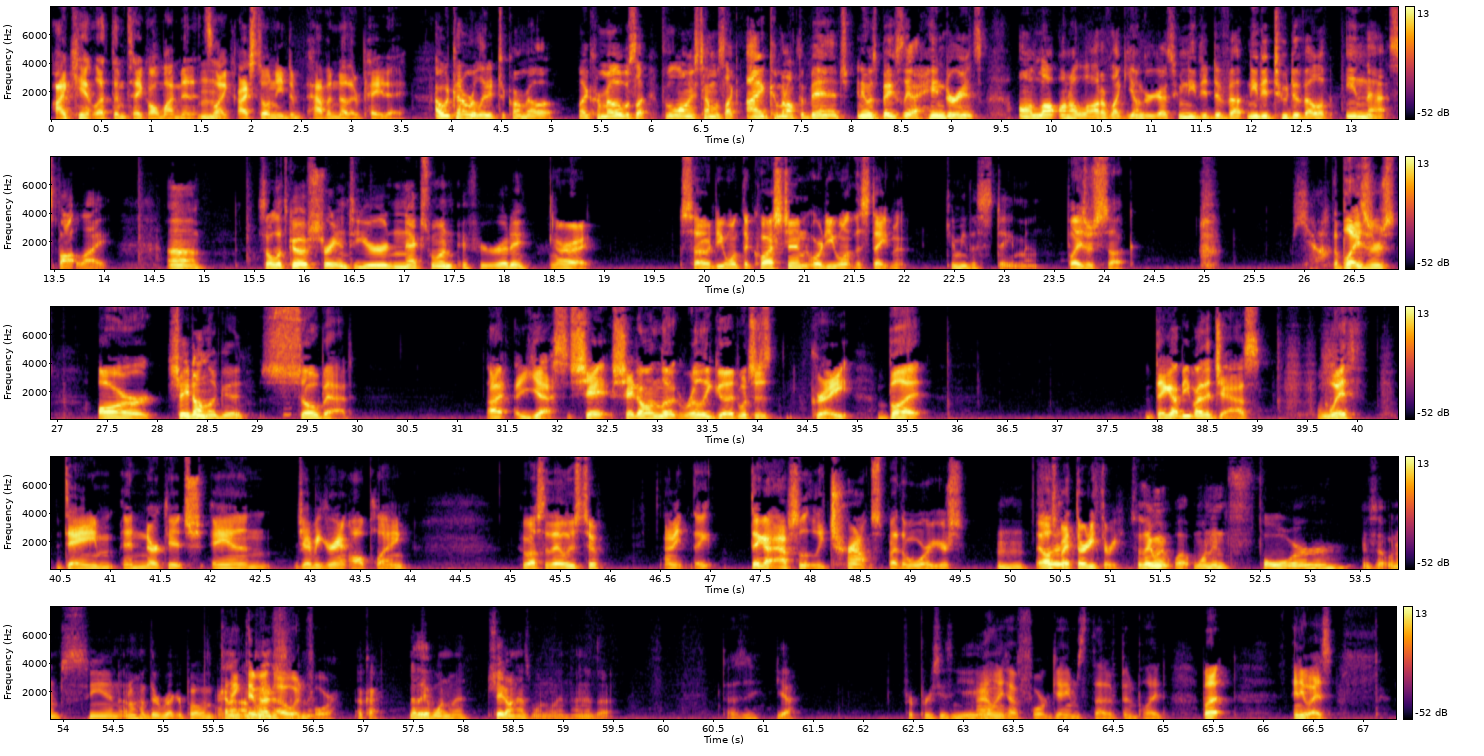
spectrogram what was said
I can't let them take all my minutes. Like, I still need to have another payday. I would kind of relate it to Carmelo. Like Carmelo was like for the longest time was like I ain't coming off the bench, and it was basically a hindrance on a lot on a lot of like younger guys who needed develop needed to develop in that spotlight. Um, so let's go straight into your next one if you're ready. All right. So, do you want the question or do you want the statement? Give me the statement. Blazers suck. Yeah. The Blazers are Shaedon look good. so bad. I yes, Sha- Shaedon looked really good, which is great, but they got beat by the Jazz with Dame and Nurkic and Jerami Grant all playing. Who else did they lose to? I mean, they they got absolutely trounced by the Warriors. Mm-hmm. They lost by 33. So they went what one and four? Is that what I'm seeing? I don't have their record, but I'm I think I'm they kinda went 0 and at- 4. Okay, no, they have one win. Shaedon has one win. I know that Does he? Yeah. For preseason. Yeah, I only have four games that have been played. But, anyways,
